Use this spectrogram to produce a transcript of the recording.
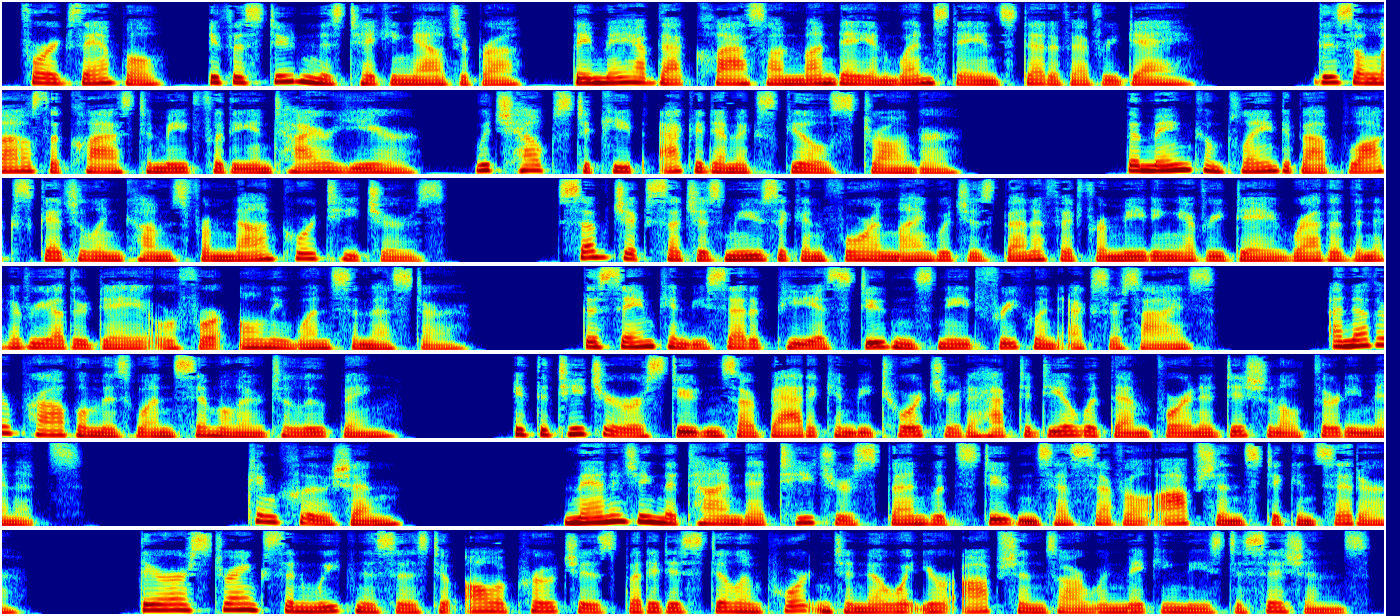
For example, if a student is taking algebra, they may have that class on Monday and Wednesday instead of every day. This allows the class to meet for the entire year, which helps to keep academic skills stronger. The main complaint about block scheduling comes from non core teachers. Subjects such as music and foreign languages benefit from meeting every day rather than every other day or for only one semester. The same can be said of PE as students need frequent exercise. Another problem is one similar to looping. If the teacher or students are bad, it can be torture to have to deal with them for an additional 30 minutes. Conclusion Managing the time that teachers spend with students has several options to consider. There are strengths and weaknesses to all approaches, but it is still important to know what your options are when making these decisions.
